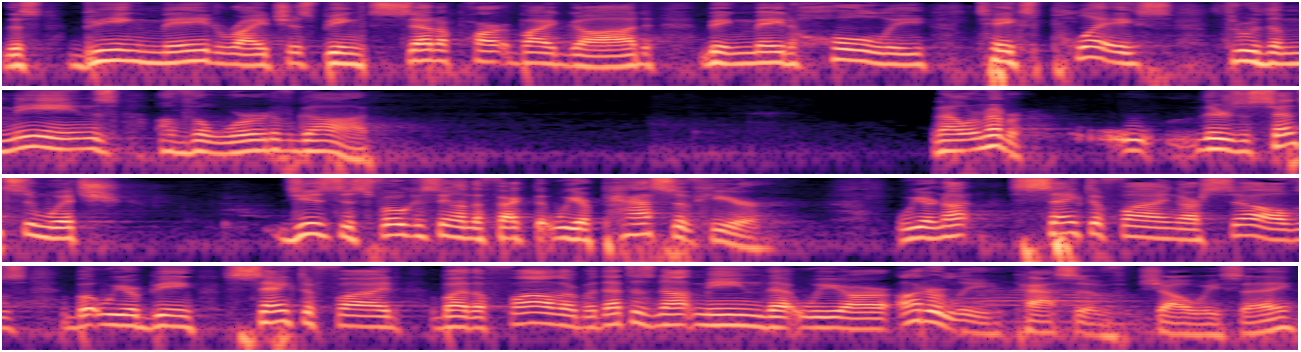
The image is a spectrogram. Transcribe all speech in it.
this being made righteous, being set apart by God, being made holy takes place through the means of the Word of God. Now remember, there's a sense in which Jesus is focusing on the fact that we are passive here. We are not sanctifying ourselves, but we are being sanctified by the Father, but that does not mean that we are utterly passive, shall we say.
